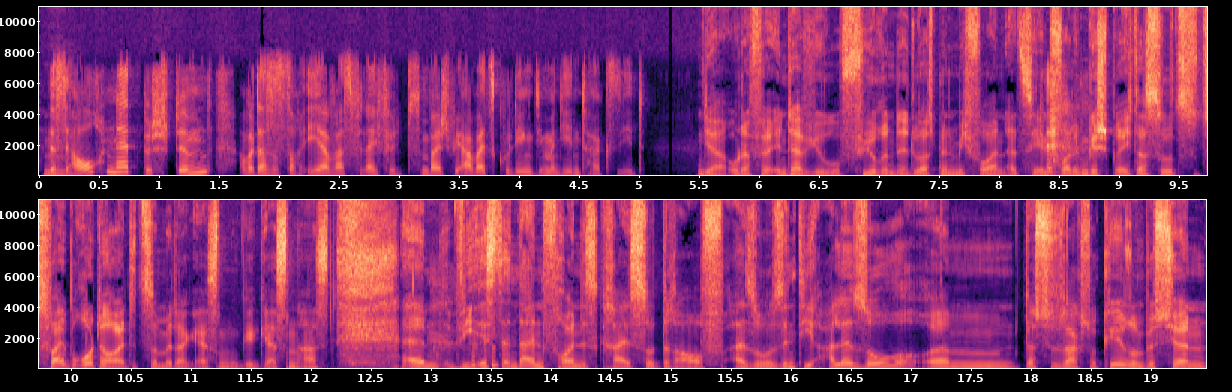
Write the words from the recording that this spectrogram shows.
Hm. Ist auch nett, bestimmt, aber das ist doch eher was vielleicht für zum Beispiel Arbeitskollegen, die man jeden Tag sieht. Ja, oder für Interviewführende. Du hast mir nämlich vorhin erzählt vor dem Gespräch, dass du zwei Brote heute zum Mittagessen gegessen hast. Ähm, wie ist denn dein Freundeskreis so drauf? Also sind die alle so, ähm, dass du sagst, okay, so ein bisschen,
